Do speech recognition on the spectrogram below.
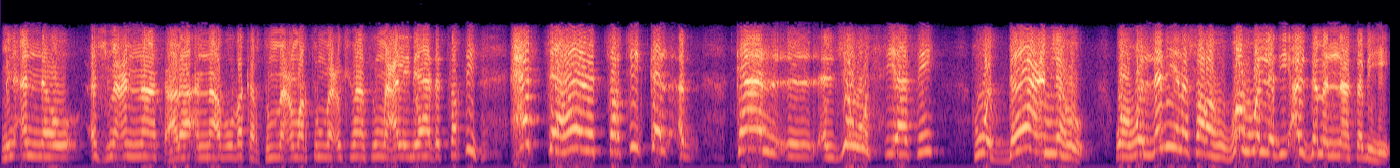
من أنه أجمع الناس على أن أبو بكر ثم عمر ثم عثمان ثم علي بهذا الترتيب. حتى هذا الترتيب كان كان الجو السياسي هو الداعم له. وهو الذي نشره وهو الذي ألزم الناس به.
